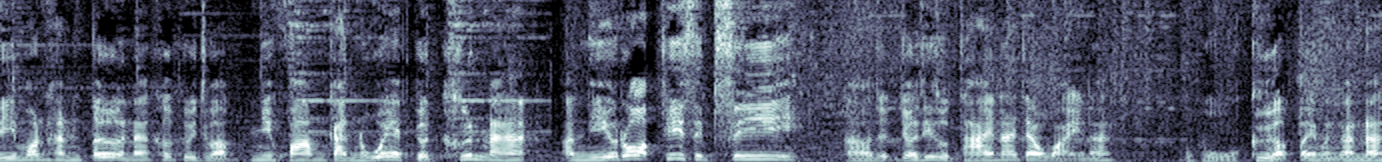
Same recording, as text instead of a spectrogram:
ดีมอนฮันเตอร์นะ ก็คือจะแบบมีความกันเวทเกิดขึ้นนะฮะ อันนี้รอบที่ 14อ่าเจอเจอที่สุดท้ายน่าจะไหวนะ โอ้โห เกือบไปเหมือนกันนะ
